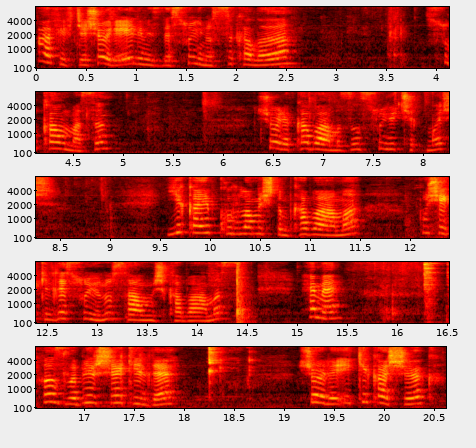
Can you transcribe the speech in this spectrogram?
Hafifçe şöyle elimizde suyunu sıkalım. Su kalmasın. Şöyle kabağımızın suyu çıkmış. Yıkayıp kurulamıştım kabağımı. Bu şekilde suyunu salmış kabağımız. Hemen hızlı bir şekilde şöyle iki kaşık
